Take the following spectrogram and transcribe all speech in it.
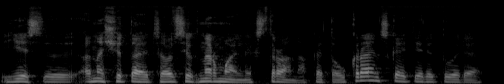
есть, э, она считается во всех нормальных странах. Это украинская территория,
